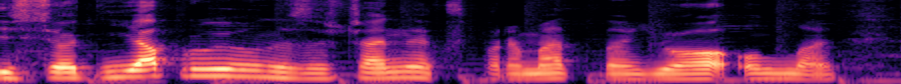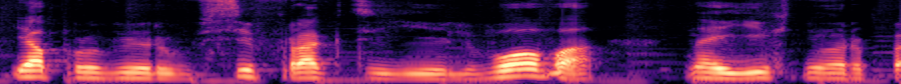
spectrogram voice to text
І сьогодні я провів незвичайний експеримент на UA Online. Я провірив всі фракції Львова на їхню РП.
